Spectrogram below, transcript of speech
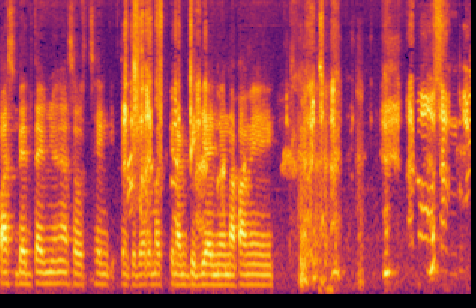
past bedtime nyo na, so thank, thank you very much. Pinagbigyan nyo na kami. Ano ako sanggol?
